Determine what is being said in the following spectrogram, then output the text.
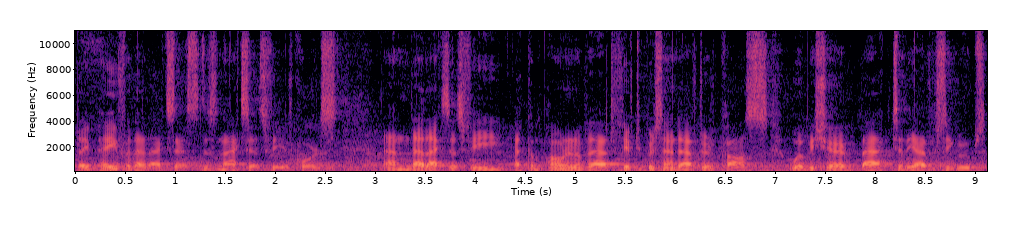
they pay for that access. There's an access fee, of course and that access fee, a component of that, 50% after costs, will be shared back to the advocacy groups.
